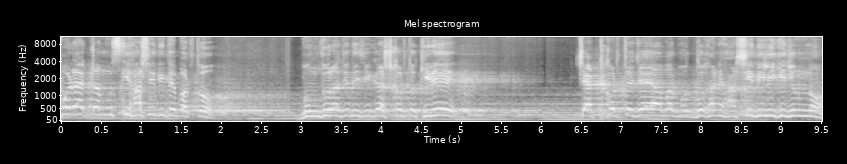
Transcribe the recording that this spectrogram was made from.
পড়ে একটা মুস্কি হাসি দিতে পারতো। বন্ধুরা যদি জিজ্ঞাসা করতো, কিরে? চ্যাট করতে যায় আবার মধ্যখানে হাসি দিলি কি জন্য?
